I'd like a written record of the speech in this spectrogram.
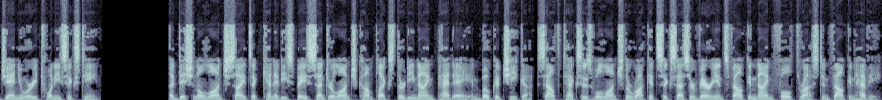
January 2016. Additional launch sites at Kennedy Space Center Launch Complex 39 Pad A and Boca Chica, South Texas will launch the rocket's successor variants Falcon 9 Full Thrust and Falcon Heavy.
